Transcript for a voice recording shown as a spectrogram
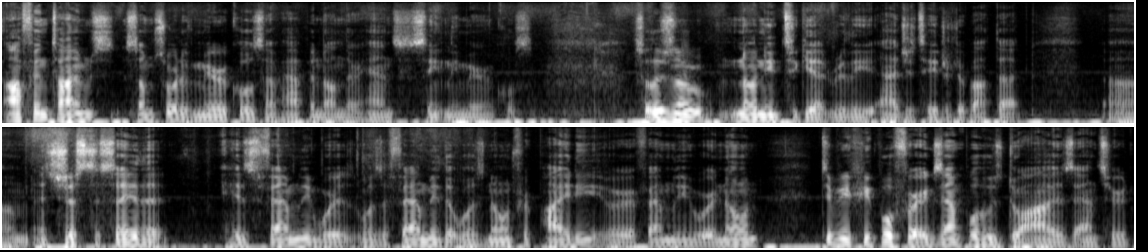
oftentimes some sort of miracles have happened on their hands, saintly miracles. So there's no no need to get really agitated about that. Um, it's just to say that his family was was a family that was known for piety, or a family who were known to be people, for example, whose dua is answered,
